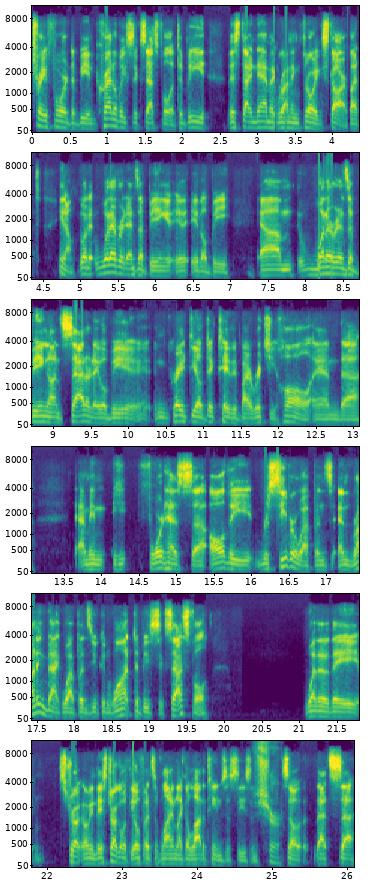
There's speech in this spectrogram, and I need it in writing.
Tre Ford to be incredibly successful and to be this dynamic running throwing star. But you know, whatever it ends up being, it, will be. Um, whatever ends up being on Saturday will be a great deal dictated by Richie Hall. And uh, I mean, he, Ford has uh, all the receiver weapons and running back weapons you could want to be successful. Whether they struggle, I mean, they struggle with the offensive line like a lot of teams this season. Sure. So that's. Uh,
